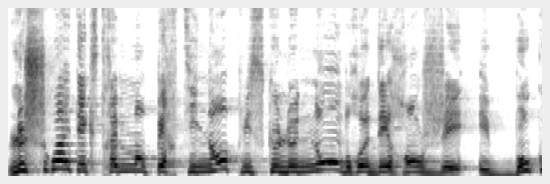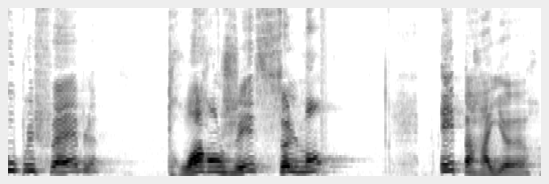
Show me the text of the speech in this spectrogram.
Le choix est extrêmement pertinent puisque le nombre des rangées est beaucoup plus faible, trois rangées seulement, et par ailleurs,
